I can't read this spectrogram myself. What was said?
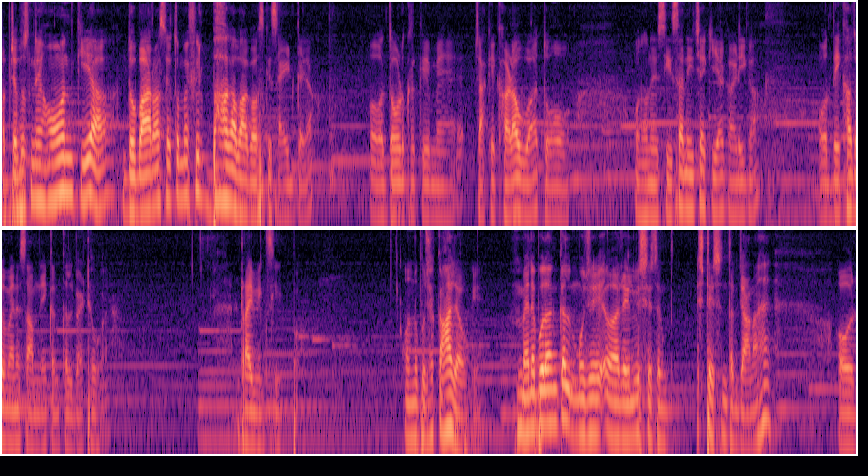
अब जब उसने हॉर्न किया, दोबारा से तो मैं फिर भागा भागा उसके साइड गया। और दौड़ करके मैं जाके खड़ा हुआ तो उन्होंने शीशा नीचे किया गाड़ी का। और देखा तो मैंने सामने एक अंकल बैठे हुए हैं ड्राइविंग सीट पर। उन्होंने पूछा, कहाँ जाओगे? मैंने बोला अंकल मुझे रेलवे स्टेशन स्टेशन तक जाना है और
